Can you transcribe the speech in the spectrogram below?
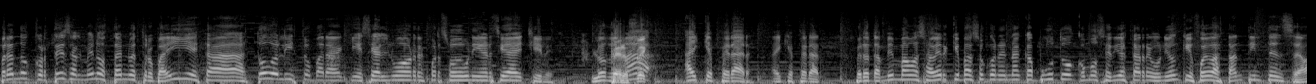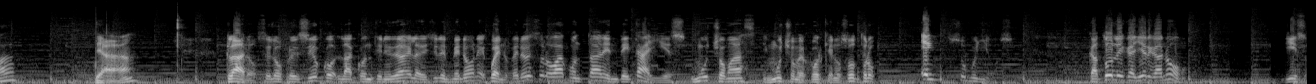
Brandon Cortés al menos está en nuestro país está todo listo para que sea el nuevo refuerzo de Universidad de Chile. Los demás Perfecto. hay que esperar, hay que esperar. Pero también vamos a ver qué pasó con Hernán Caputo, cómo se dio esta reunión que fue bastante intensa. ¿ah? Ya. Claro, se le ofreció con la continuidad de las ediciones menores. Bueno, pero eso lo va a contar en detalles, mucho más y mucho mejor que nosotros, Enzo Muñoz. Católica ayer ganó. Y es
